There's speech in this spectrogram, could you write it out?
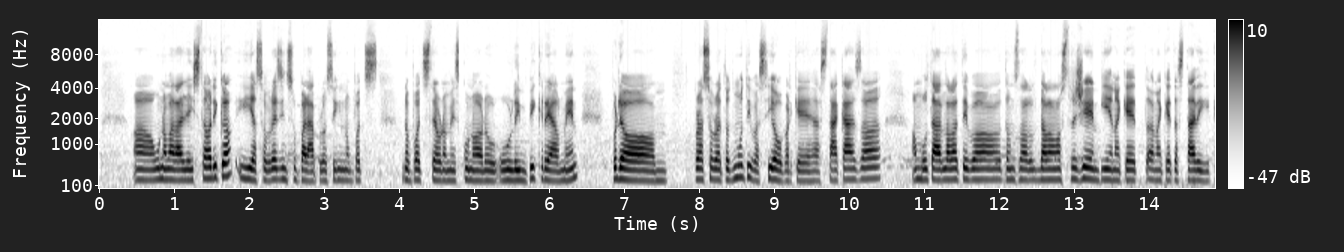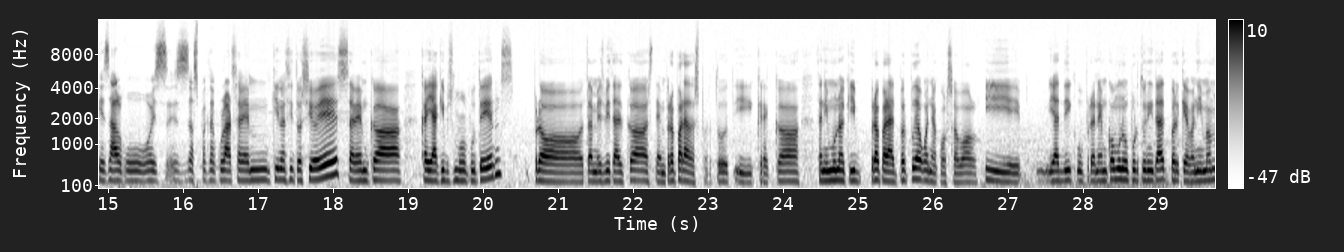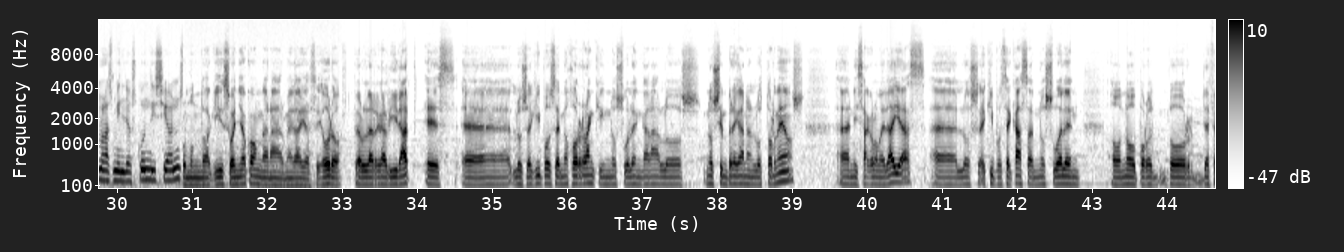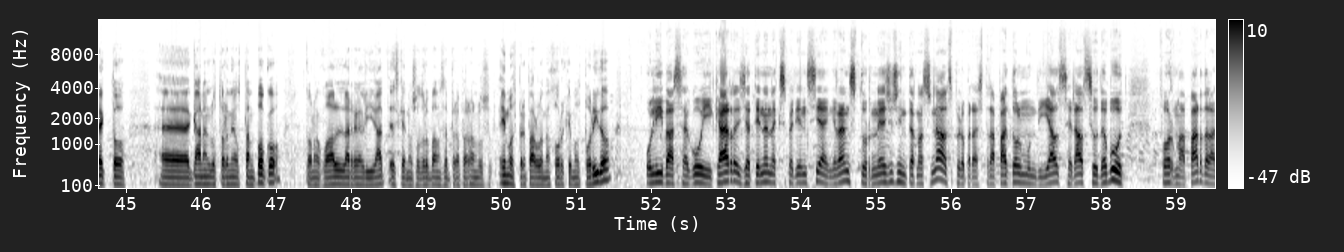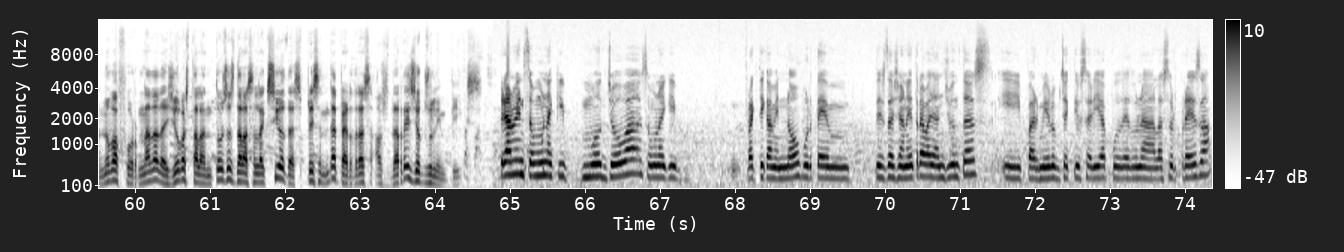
una medalla històrica i a sobre és insuperable, o sigui, no pots, no pots treure més que un or olímpic realment, però, però sobretot motivació, perquè estar a casa envoltat de la teva, doncs, de, de la nostra gent i en aquest, en aquest estadi que és algo és, és espectacular. Sabem quina situació és, sabem que, que hi ha equips molt potents, però també és veritat que estem preparades per tot i crec que tenim un equip preparat per poder guanyar qualsevol. I ja et dic, ho prenem com una oportunitat perquè venim amb les millors condicions. El mundo aquí sueña con ganar medallas de oro, pero la realidad es eh, los equipos de mejor ranking no suelen ganar los, no siempre ganan los torneos, eh, ni sacan medallas. Eh, los equipos de casa no suelen, o no por, por defecto, eh, ganan los torneos tampoco, con lo cual la realidad es que nosotros vamos a prepararnos, hemos preparado lo mejor que hemos podido. Oliva, Segur i Car ja tenen experiència en grans tornejos internacionals, però per estrapar tot el Mundial serà el seu debut. Forma part de la nova fornada de joves talentoses de la selecció després de perdre's els darrers Jocs Olímpics. Realment som un equip molt jove, som un equip pràcticament nou, portem des de gener treballant juntes i per mi l'objectiu seria poder donar la sorpresa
